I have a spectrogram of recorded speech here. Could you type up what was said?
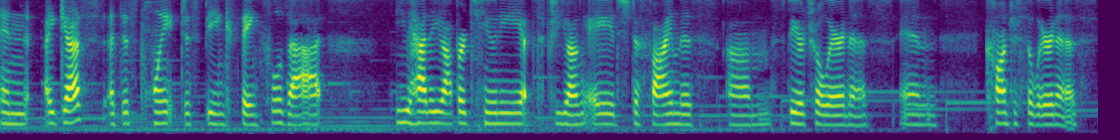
And I guess at this point, just being thankful that you had the opportunity at such a young age to find this um, spiritual awareness and conscious awareness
